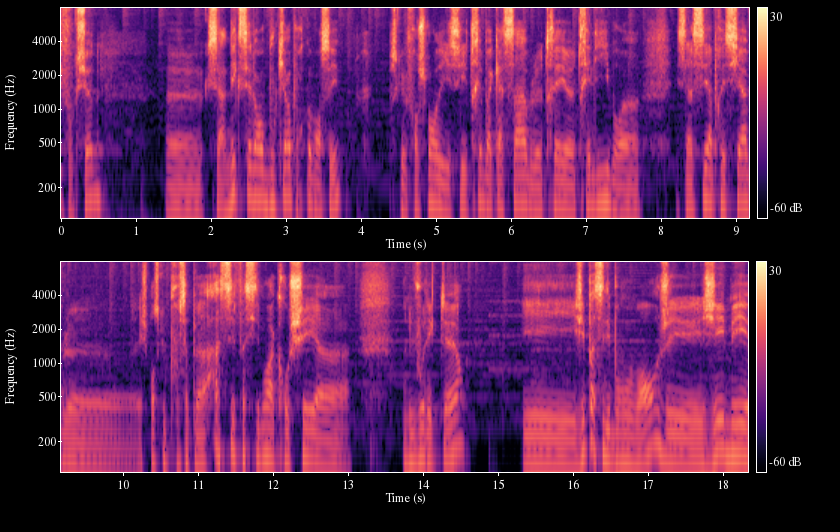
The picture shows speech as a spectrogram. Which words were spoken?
fonctionnent. C'est un excellent bouquin pour commencer. Parce que franchement, c'est très bac à sable, très, euh, très libre. euh, c'est assez appréciable. euh, et je pense que pour, ça peut assez facilement accrocher un nouveau lecteur. Et j'ai passé des bons moments. J'ai aimé.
